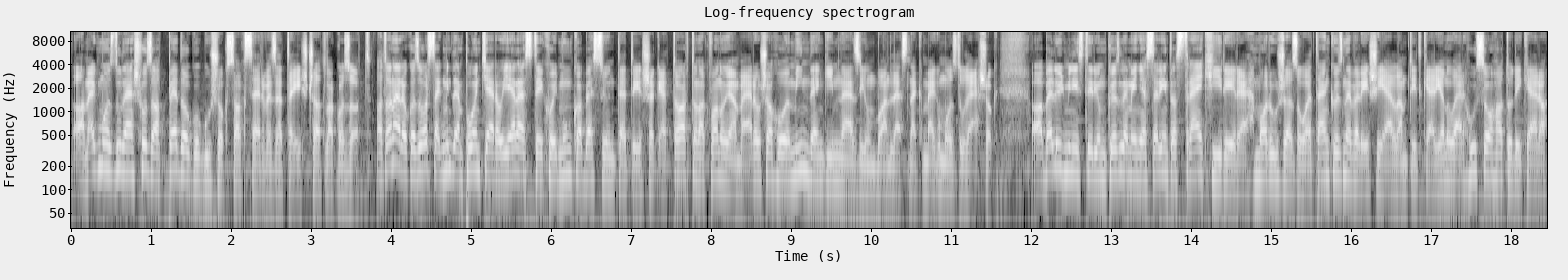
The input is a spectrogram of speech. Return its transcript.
A megmozduláshoz a Pedagógusok Szakszervezete is csatlakozott. A tanárok az ország minden pontjáról jelezték, hogy munkabeszüntetéseket tartanak. Van olyan város, ahol minden gimnáziumban lesznek megmozdulások. A belügyminisztérium közleménye szerint a sztrájk hírére Maruzsa Zoltán köznevelési államtitkár január 26-ára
